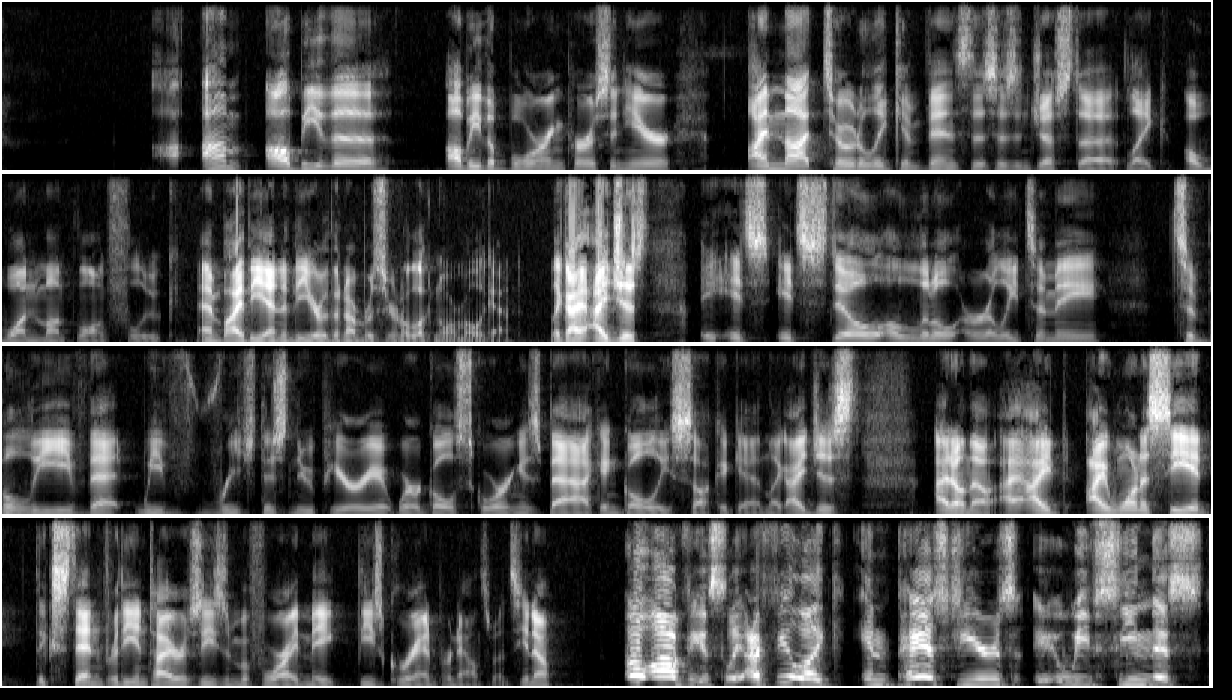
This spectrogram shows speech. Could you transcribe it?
I'm I'll be the I'll be the boring person here. I'm not totally convinced this isn't just a like a one month long fluke, and by the end of the year the numbers are going to look normal again. Like I, I just it's it's still a little early to me to believe that we've reached this new period where goal scoring is back and goalies suck again. Like I just I don't know. I I, I want to see it extend for the entire season before I make these grand pronouncements. You know. Oh, obviously. I feel like in past years eh, we've seen this,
